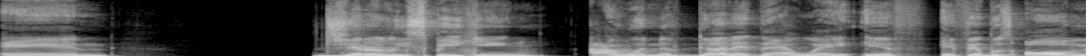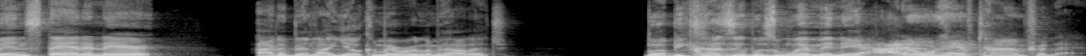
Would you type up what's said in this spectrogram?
And generally speaking, I wouldn't have done it that way if if it was all men standing there. I'd have been like, "Yo, come here, let me holler at you." But because it was women there, I don't have time for that.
